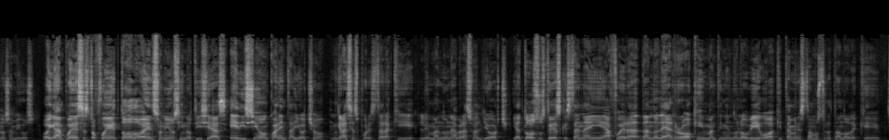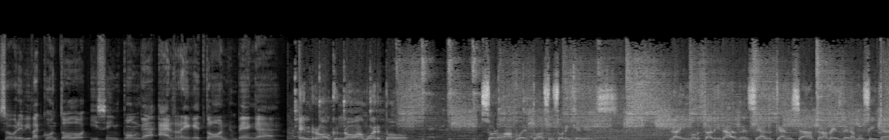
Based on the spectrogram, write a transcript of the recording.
los amigos. Oigan, pues esto fue todo en Sonidos y Noticias, edición 48. Gracias por estar aquí. Le mando un abrazo al George y a todos ustedes que están ahí afuera dándole al rock y manteniéndolo vivo. Aquí también estamos tratando de que sobreviva con todo y se imponga al reggaetón. Venga. El rock no ha muerto. Solo ha vuelto a sus orígenes. La inmortalidad se alcanza a través de la música.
